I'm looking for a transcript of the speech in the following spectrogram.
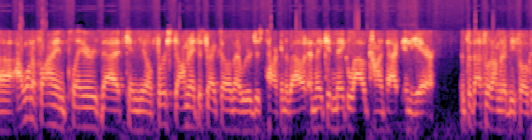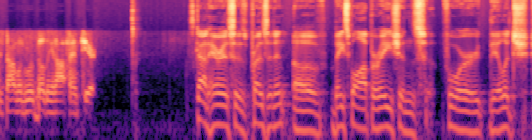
Uh, I want to find players that can, you know, first dominate the strike zone that we were just talking about, and they can make loud contact in the air. And so that's what I'm going to be focused on when we're building an offense here. Scott Harris is president of baseball operations for the Ilitch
